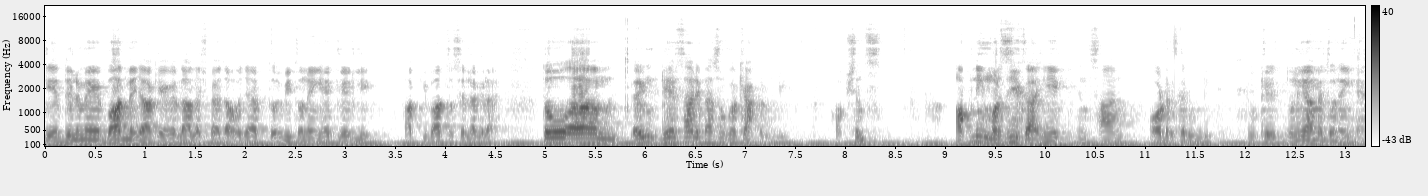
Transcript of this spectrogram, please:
के दिल में बाद में जाके अगर लालच पैदा हो जाए तो भी तो नहीं है क्लियरली आपकी बातों से लग रहा है। तो इन ढेर सारे पैसों का क्या करूँगी? ऑप्शंस अपनी मर्ज़ी का एक इंसान ऑर्डर करूँगी क्योंकि दुनिया में तो नहीं है।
